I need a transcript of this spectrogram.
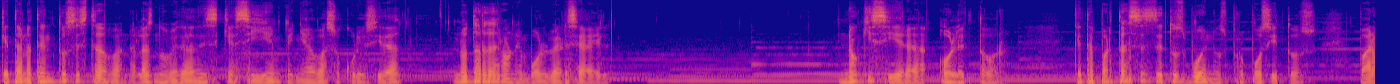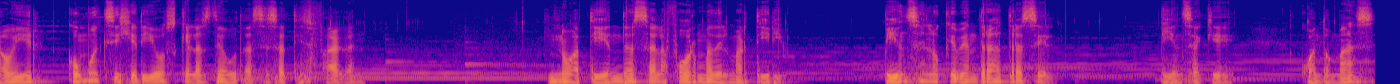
que tan atentos estaban a las novedades que así empeñaba su curiosidad, no tardaron en volverse a él. No quisiera, oh lector, que te apartases de tus buenos propósitos para oír cómo exige Dios que las deudas se satisfagan. No atiendas a la forma del martirio, Piensa en lo que vendrá tras él. Piensa que, cuando más,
